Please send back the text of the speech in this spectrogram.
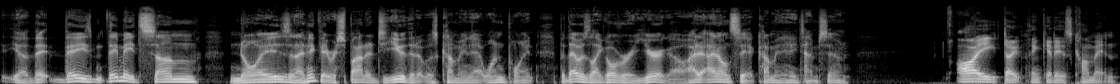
you know they they they made some noise, and I think they responded to you that it was coming at one point, but that was like over a year ago. I, I don't see it coming anytime soon. I don't think it is coming,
